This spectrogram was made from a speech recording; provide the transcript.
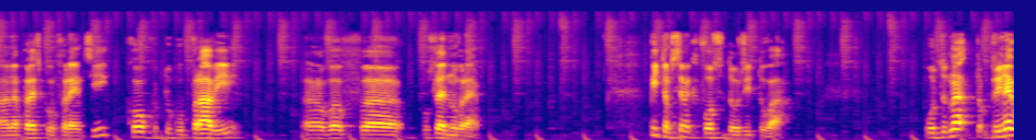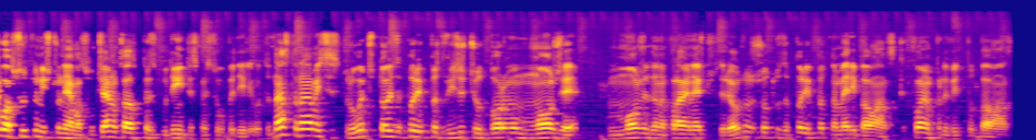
а, на пресконференции, колкото го прави а, в а, последно време. Питам се на какво се дължи това. От една, при него абсолютно нищо няма. Случайно това през годините сме се убедили. От една страна ми се струва, че той за първи път вижда, че отбора му може, може да направи нещо сериозно, защото за първи път намери баланс. Какво имам предвид под баланс?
